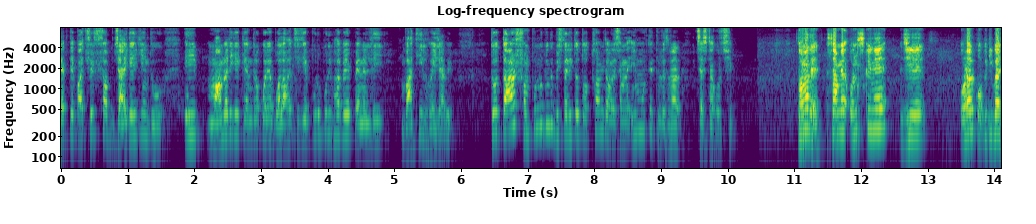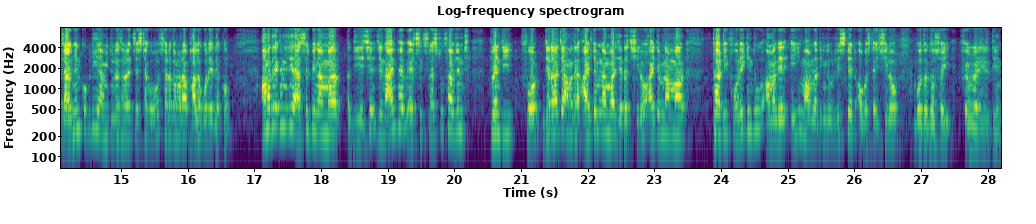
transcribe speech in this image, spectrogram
দেখতে পাচ্ছ সব জায়গায় কিন্তু এই মামলাটিকে কেন্দ্র করে বলা হচ্ছে যে পুরোপুরিভাবে প্যানেলটি বাতিল হয়ে যাবে তো তার সম্পূর্ণ কিন্তু বিস্তারিত তথ্য আমি তোমাদের সামনে এই মুহূর্তে তুলে ধরার চেষ্টা করছি তোমাদের সামনে অনস্ক্রিনে যে ওরার কপিটি বা জার্মিন কপিটি আমি তুলে ধরার চেষ্টা করবো সেটা তোমরা ভালো করে দেখো আমাদের এখানে যে এসএলপি নাম্বার দিয়েছে যে nine five eight six two thousand twenty four যেটা হচ্ছে আমাদের আইটেম নাম্বার যেটা ছিল আইটেম নাম্বার থার্টি ফোরে কিন্তু আমাদের এই মামলাটি কিন্তু লিস্টেড অবস্থায় ছিল গত দশই ফেব্রুয়ারির দিন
